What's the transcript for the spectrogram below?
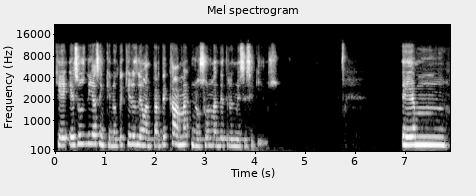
que esos días en que no te quieres levantar de cama no son más de tres meses seguidos. Em,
